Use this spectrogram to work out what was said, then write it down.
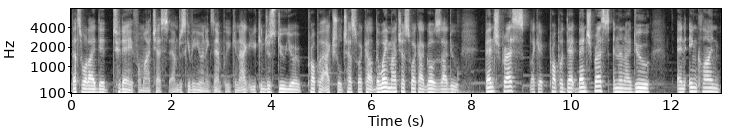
that's what I did today for my chest day. I'm just giving you an example. You can you can just do your proper actual chest workout. The way my chest workout goes is I do bench press, like a proper bench press, and then I do an incline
